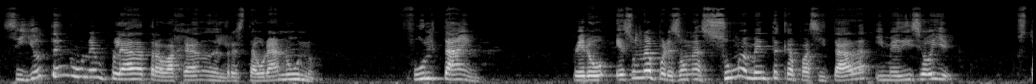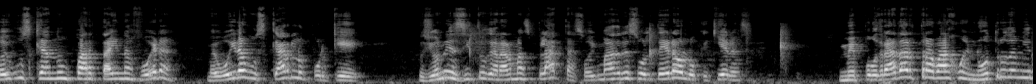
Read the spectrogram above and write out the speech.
si yo tengo una empleada trabajando en el restaurante 1, full time, pero es una persona sumamente capacitada y me dice, oye, estoy buscando un part-time afuera, me voy a ir a buscarlo porque pues yo necesito ganar más plata, soy madre soltera o lo que quieras. ¿Me podrá dar trabajo en otro de, mis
